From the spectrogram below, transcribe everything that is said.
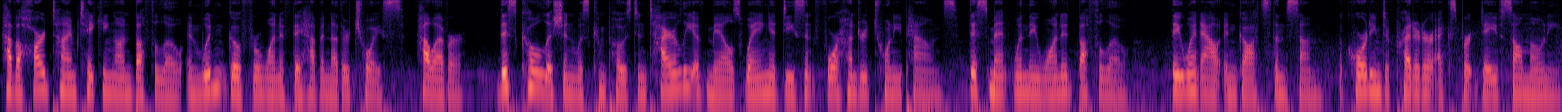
have a hard time taking on buffalo and wouldn't go for one if they have another choice. However, this coalition was composed entirely of males weighing a decent 420 pounds. This meant when they wanted buffalo, they went out and got them some, according to predator expert Dave Salmoni.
